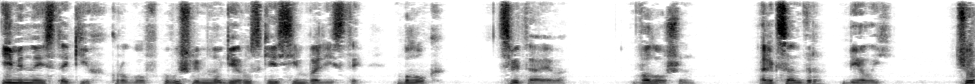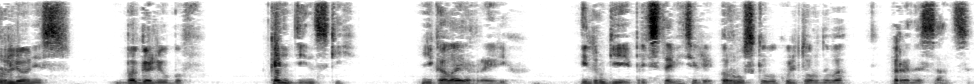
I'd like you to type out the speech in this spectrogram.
Именно из таких кругов вышли многие русские символисты – Блок, Цветаева, Волошин, Александр Белый, Чурленис, Боголюбов, Кандинский, Николай Рерих и другие представители русского культурного ренессанса.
